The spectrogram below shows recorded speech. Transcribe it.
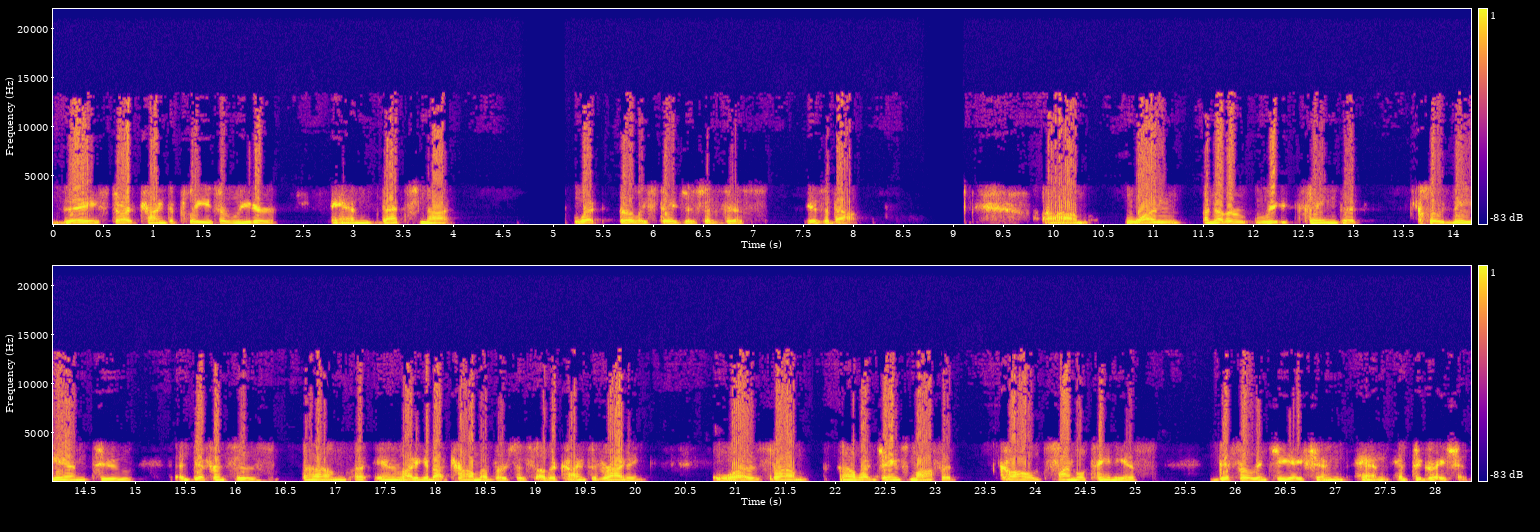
they start trying to please a reader and that's not what early stages of this is about. Um, one another re- thing that clued me into differences um, uh, in writing about trauma versus other kinds of writing was um, uh, what James Moffett called simultaneous differentiation and integration.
